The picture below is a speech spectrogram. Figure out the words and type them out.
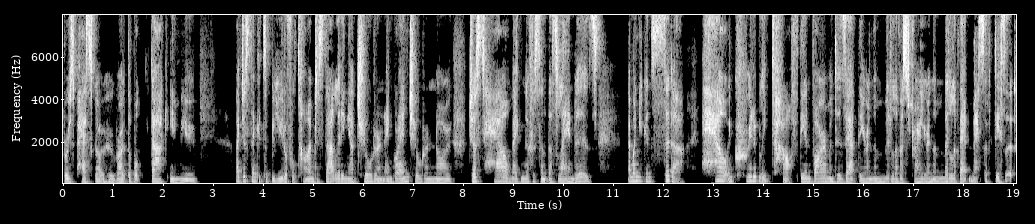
Bruce Pascoe, who wrote the book Dark Emu. I just think it's a beautiful time to start letting our children and grandchildren know just how magnificent this land is and when you consider how incredibly tough the environment is out there in the middle of Australia, in the middle of that massive desert,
